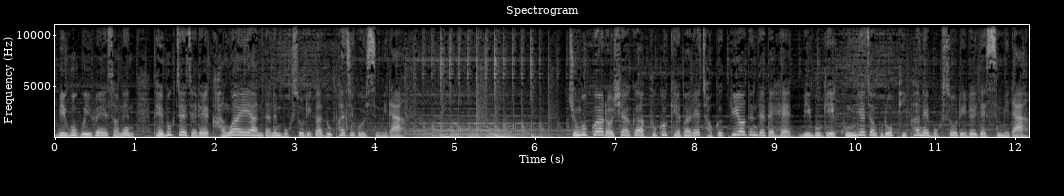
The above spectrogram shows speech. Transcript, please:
미국 의회에서는 대북 제재를 강화해야 한다는 목소리가 높아지고 있습니다. 중국과 러시아가 북극 개발에 적극 뛰어든 데 대해 미국이 공개적으로 비판의 목소리를 냈습니다.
